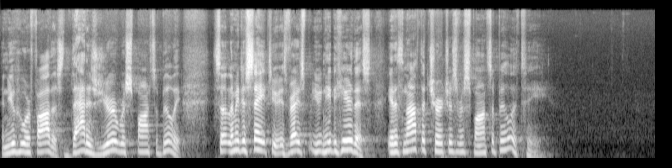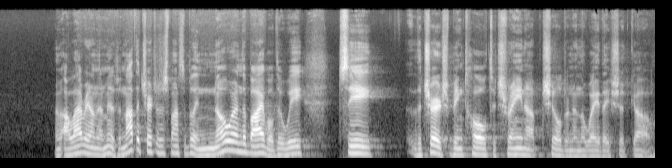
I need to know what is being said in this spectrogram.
And you who are fathers, that is your responsibility. So let me just say it to you. It's very, you need to hear this. It is not the church's responsibility. I'll elaborate on that in a minute. It's not the church's responsibility. Nowhere in the Bible do we see the church being told to train up children in the way they should go.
